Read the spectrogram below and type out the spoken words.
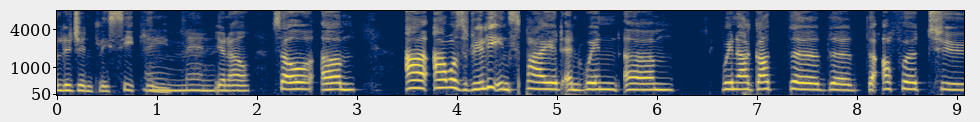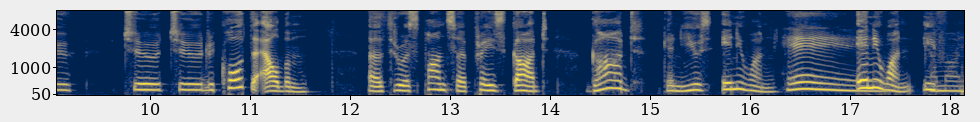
diligently seek Him. Amen. You know, so um, I I was really inspired, and when um when I got the the the offer to to to record the album uh, through a sponsor, praise God, God can use anyone Hey. anyone if Come on.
